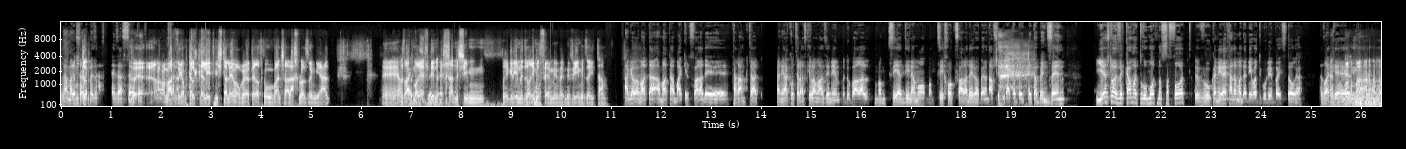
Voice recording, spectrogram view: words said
למה לשלם כל... איזה עשרת? אמרתי, זה גם כלכלית משתלם הרבה יותר, אז כמובן שהלכנו על זה מיד. אה, אבל זה רק מראה איך אנשים רגילים לדברים מסוימים והם מביאים את זה איתם. אגב, אמרת, אמרת מייקל פרדה תרם קצת, אני רק רוצה להזכיר למאזינים, מדובר על ממציא הדינמו, ממציא חוק פרדה והבן אדם שגילה את הבנזן, יש לו איזה כמה תרומות נוספות, והוא כנראה אחד המדענים הדגולים בהיסטוריה. אז רק... כן, אה,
